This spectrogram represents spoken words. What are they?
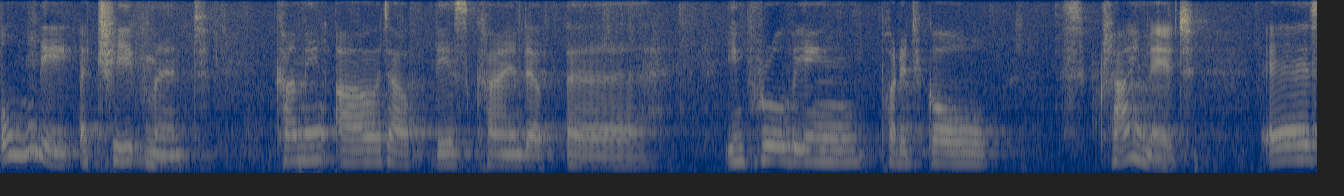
only achievement coming out of this kind of uh, improving political climate is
